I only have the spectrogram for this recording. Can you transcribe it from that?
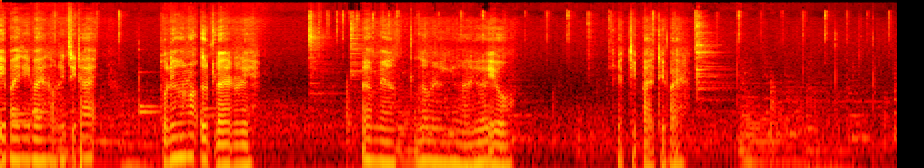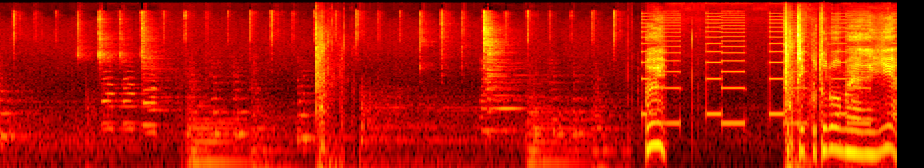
ตีไปตีไปตรงนี้ตีได้ ตัวนี้ข้างนอกอึดเลยดูดิ เริ่มยังเริ่มยังเหงื่อเยอะอยู่โอเคตีไปตีไปเฮ้ยตีกูทะลุกำแพงไอ้เหี้ย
